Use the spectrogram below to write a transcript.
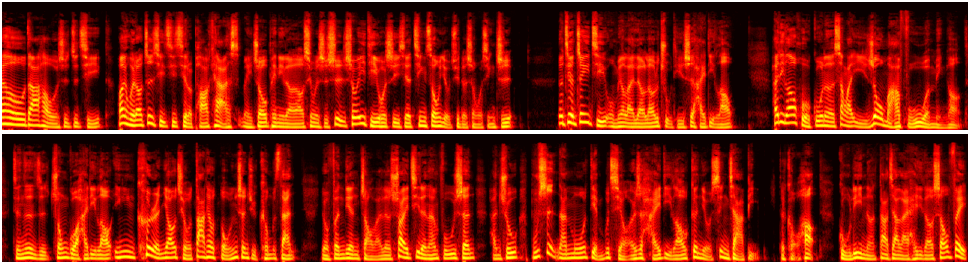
Hello，大家好，我是志奇，欢迎回到志祺七七的 Podcast，每周陪你聊聊新闻时事、社会议题或是一些轻松有趣的生活新知。那今天这一集我们要来聊聊的主题是海底捞。海底捞火锅呢，向来以肉麻服务闻名哦。前阵子，中国海底捞因应客人要求大跳抖音神曲《科目三》，有分店找来了帅气的男服务生，喊出“不是男模点不起哦，而是海底捞更有性价比”的口号，鼓励呢大家来海底捞消费，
